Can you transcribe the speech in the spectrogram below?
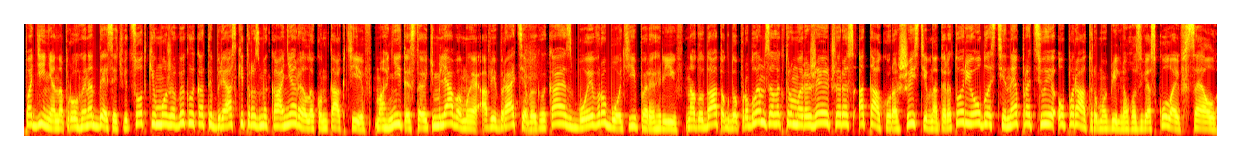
Падіння напруги на 10% може викликати брязкіт розмикання реле-контактів. Магніти стають млявими, а вібрація викликає збої в роботі і перегрів. На додаток до проблем з електромережею через атаку рашистів на території області не працює оператор мобільного зв'язку LifeSell.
